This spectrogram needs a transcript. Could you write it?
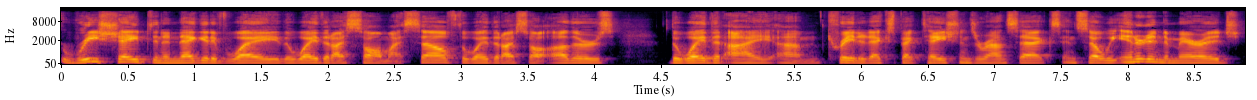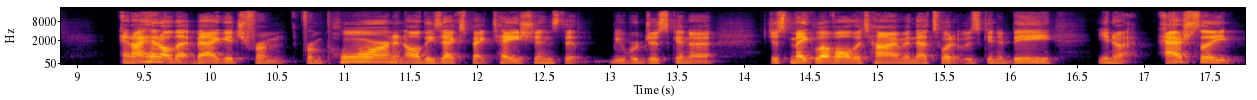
reshaped in a negative way the way that I saw myself, the way that I saw others, the way that I um, created expectations around sex, and so we entered into marriage and I had all that baggage from from porn and all these expectations that we were just gonna just make love all the time and that's what it was going to be. You know, Ashley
